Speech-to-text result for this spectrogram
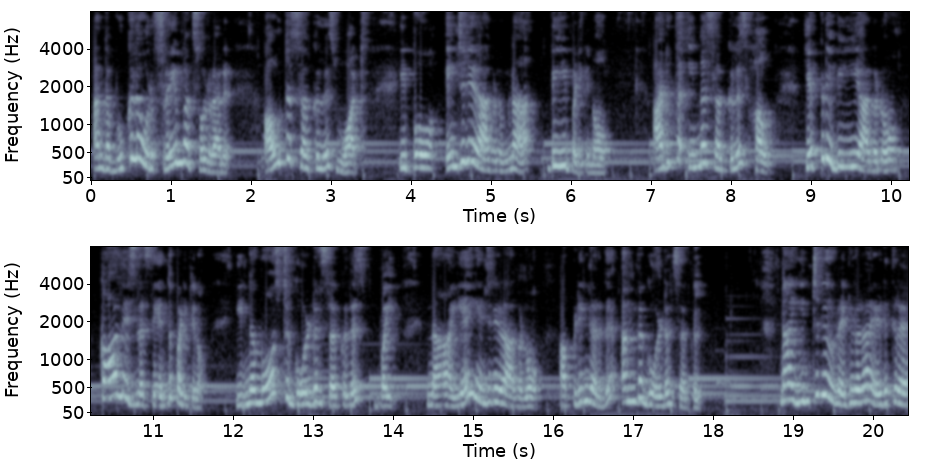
அந்த புக்கில் ஒரு ஃப்ரேம் ஒர்க் சொல்றாரு. அவுட்டர் சர்க்கிள் இஸ் வாட் இப்போ என்ஜினியர் ஆகணும்னா பிஇ படிக்கணும். அடுத்த இன்னர் சர்க்கிள் இஸ் ஹவு எப்படி பிஇ ஆகணும்? காலேஜில் சேர்ந்து படிக்கணும். Innermost golden circle is why நான் ஏன் என்ஜினியர் ஆகணும் அப்படிங்கிறது அந்த கோல்டன் சர்க்கிள் நான் இன்டர்வியூ ரெகுலராக எடுக்கிற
